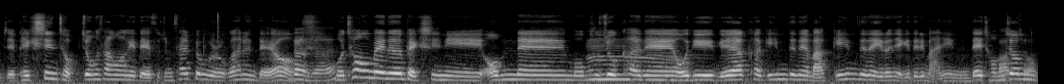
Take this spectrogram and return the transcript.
이제 백신 접종 상황에 대해서 좀 살펴보려고 하는데요. 네네. 뭐 처음에는 백신이 없네, 뭐 부족하네, 음. 어디 예약하기 힘드네, 맞기 힘드네 이런 얘기들이 많이 있는데 점점 맞아.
